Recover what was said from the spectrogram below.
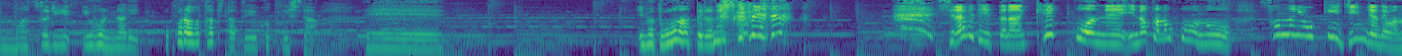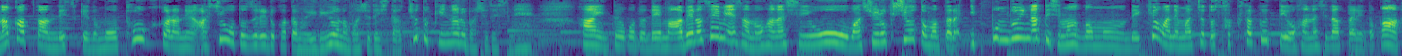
祭りようになり、祠を立てたということでした。えー、今どうなってるんですかね？調べていったら結構ね、田舎の方のそんなに大きい神社ではなかったんですけども、遠くからね、足を訪れる方もいるような場所でした。ちょっと気になる場所ですね。はい。ということで、まあ、安倍の生命さんのお話を、まあ、収録しようと思ったら一本分になってしまうと思うので、今日はね、まあ、ちょっとサクサクっていうお話だったりとか、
